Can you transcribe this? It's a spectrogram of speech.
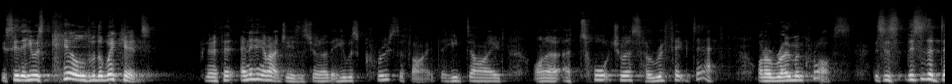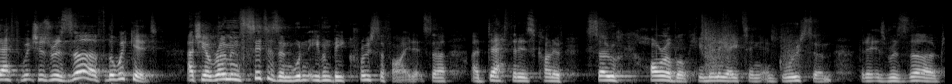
You see that he was killed with the wicked. If you know anything about Jesus, you'll know that he was crucified, that he died on a, a tortuous, horrific death on a Roman cross. This is, this is a death which is reserved for the wicked. Actually, a Roman citizen wouldn't even be crucified. It's a, a death that is kind of so horrible, humiliating, and gruesome that it is reserved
